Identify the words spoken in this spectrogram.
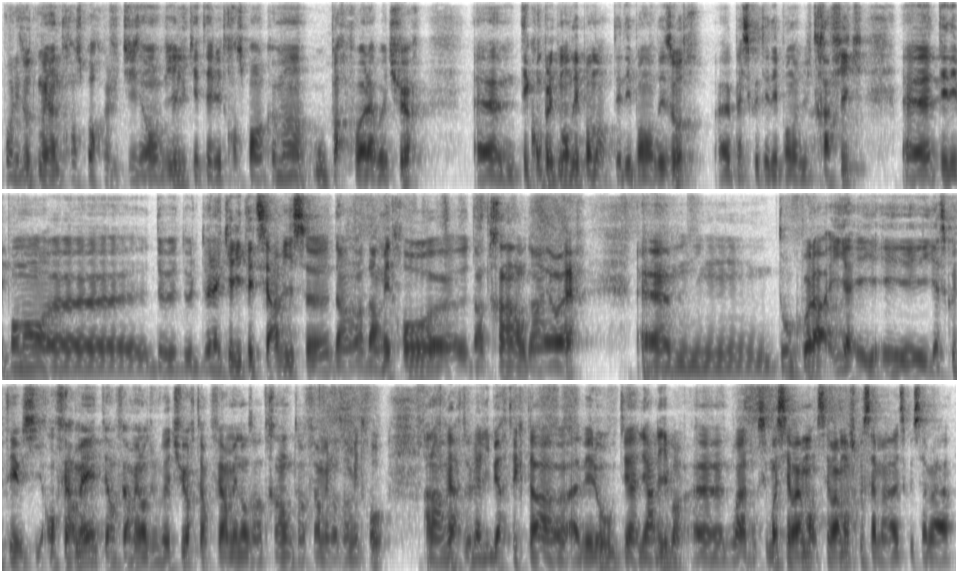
pour les autres moyens de transport que j'utilisais en ville, qui étaient les transports en commun ou parfois la voiture, euh, tu es complètement dépendant. Tu es dépendant des autres euh, parce que tu es dépendant du trafic, euh, tu es dépendant euh, de, de, de, la qualité de service euh, d'un métro, d'un train ou d'un RER. E donc voilà, il y, a, et, y a ce côté aussi enfermé, tu es enfermé dans une voiture, tu es enfermé dans un train ou tu es enfermé dans un métro, à l'inverse de la liberté que tu as à vélo où tu es à l'air libre. voilà, donc c'est moi c'est vraiment c'est vraiment ce que ça m'a ce que ça m'a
